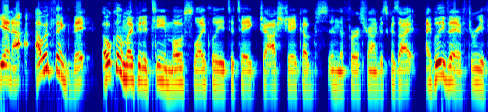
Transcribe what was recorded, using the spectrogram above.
Yeah, and I, I, would think that Oakland might be the team most likely to take Josh Jacobs in the first round, just because I, I believe they have three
